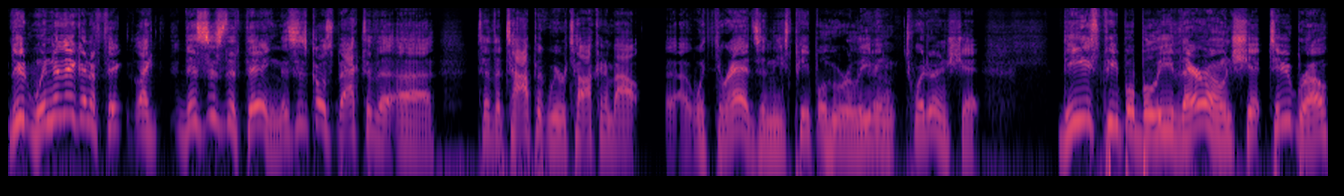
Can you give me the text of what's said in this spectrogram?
Dude, when are they going to fix like this is the thing. This is goes back to the uh to the topic we were talking about uh, with threads and these people who are leaving Yeah. Twitter and shit. these people believe their own shit too, bro.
